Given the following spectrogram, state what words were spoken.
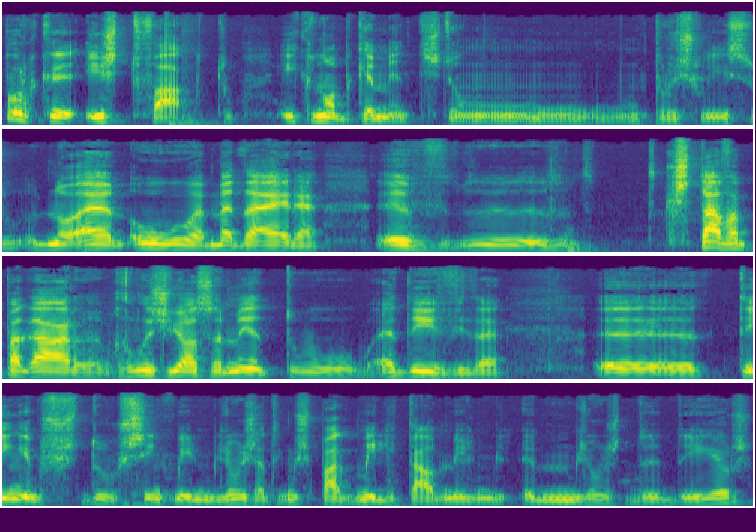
Porque isto, de facto, economicamente, isto é um, um prejuízo. A, a Madeira, eh, que estava a pagar religiosamente a dívida Uh, tínhamos dos 5 mil milhões, já tínhamos pago mil e tal mil, milhões de, de, euros,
